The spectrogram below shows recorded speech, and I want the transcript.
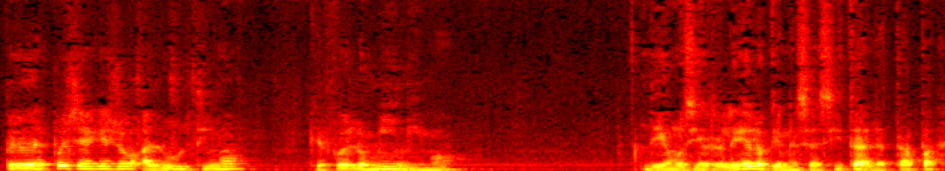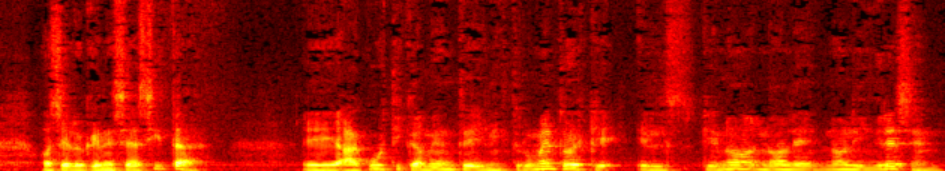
pero después llegué yo al último, que fue lo mínimo. Digamos, y en realidad lo que necesita la tapa, o sea, lo que necesita eh, acústicamente el instrumento es que, el, que no, no, le, no le ingresen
